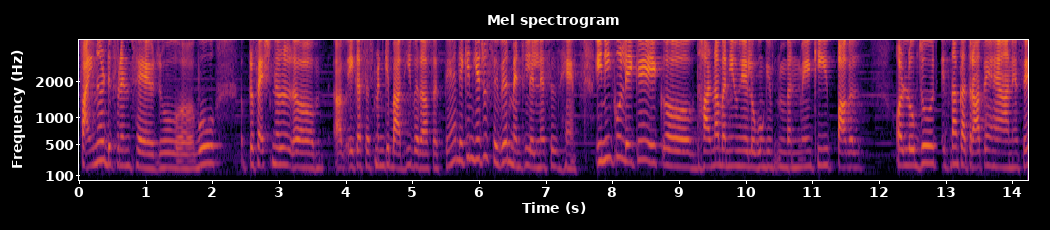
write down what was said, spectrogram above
फाइनल डिफरेंस है, जो वो प्रोफेशनल एक असेसमेंट के बाद ही बता सकते हैं। लेकिन ये जो सिवियर मेंटल इलनेसेस हैं, इन्हीं को लेके एक धारणा बनी हुई है लोगों के मन में कि पागल और लोग जो इतना कतराते हैं आने से,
